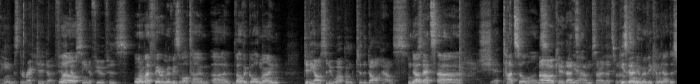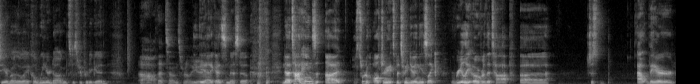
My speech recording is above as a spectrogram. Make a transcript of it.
Haynes directed? I feel Well- like I've seen a few of his. one of my favorite movies of all time, uh, Velvet Goldmine. Did he also do Welcome to the Dollhouse? No, Is that- that's uh, shit. Todd Solondz. Oh, okay. That's. Yeah. I'm sorry. That's what. He's I was, got a new movie coming out this year, by the way, called Wiener Dog. It's supposed to be pretty good. Oh, that sounds really good. Yeah, that guy's messed up. now, Todd Haynes uh, sort of alternates between doing these like really over the top, uh, just out there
